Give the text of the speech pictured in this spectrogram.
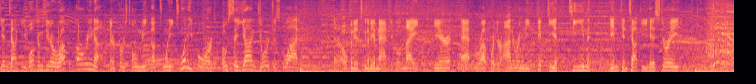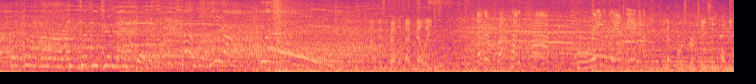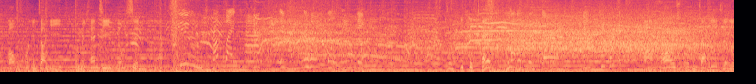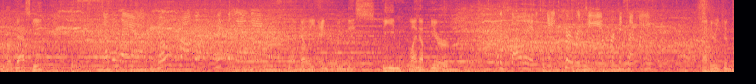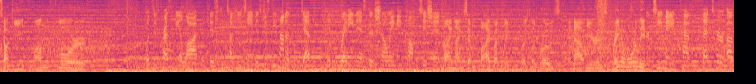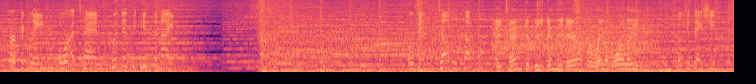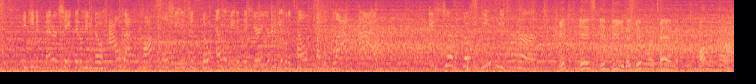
Kentucky welcomes you to Rupp Arena. Their first home meet of 2024 hosts a young Georgia squad. They're hoping it's going to be a magical night here at Rupp where they're honoring the 50th team in Kentucky history. Give it up for the godmother of Kentucky gymnastics. It's Coach Leah Little. Now Isabella Magnelli Another front pike first rotation on the vault for Kentucky from Mackenzie Wilson. Huge pike half. It wills the landing. It's the 10 Well deserved. And two perfects. on bars for Kentucky. Jillian Procasky. Double land. No problems with the landing. Magnelli anchoring this beam lineup here. What a solid here's Kentucky on the floor. What's impressed me a lot with this Kentucky team is just the amount of depth and readiness they're showing in competition. 9975, by the way, from Breslin Rose. And now here is Raena Worley. Her teammates have set her up perfectly for a 10. Could this be the night? Opens double tuck. A 10 could be in the air for Raena Worley. Coaches say she's in even better shape. They don't even know how that's possible. She is just so elevated this year. You're going to be able to tell by this last pass. It's just so easy for her. It is indeed. They give her a 10 on the floor.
